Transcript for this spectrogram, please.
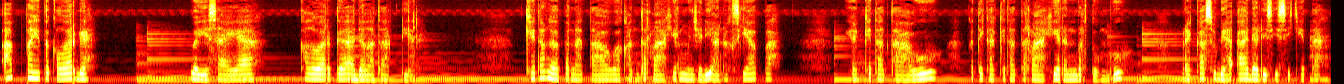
Apa itu keluarga? Bagi saya, keluarga adalah takdir. Kita nggak pernah tahu akan terlahir menjadi anak siapa. Yang kita tahu, ketika kita terlahir dan bertumbuh, mereka sudah ada di sisi kita.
